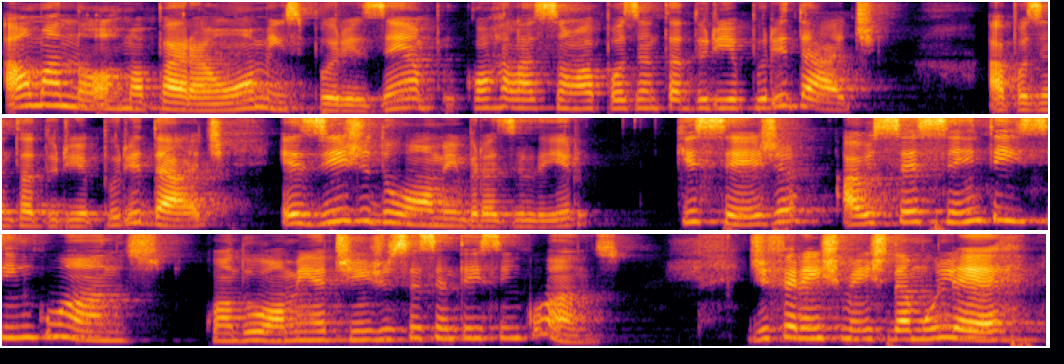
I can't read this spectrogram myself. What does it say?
Há uma norma para homens, por exemplo, com relação à aposentadoria por idade. A aposentadoria por idade exige do homem brasileiro que seja aos 65 anos, quando o homem atinge os 65 anos. Diferentemente da mulher,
